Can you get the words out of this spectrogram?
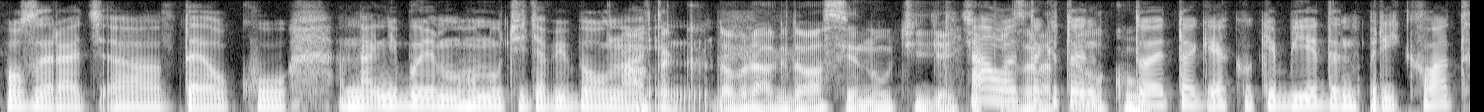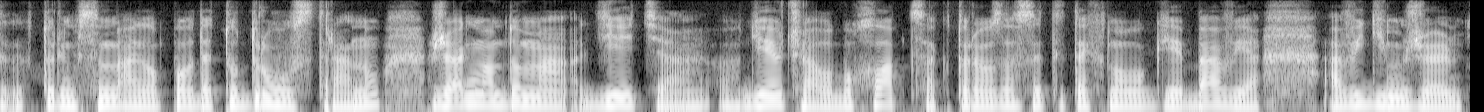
pozerať a, telku, nebudem ho nútiť, aby bol na... Ale tak dobré, a kto asi núti deti Ale tak to, je, telku? to je tak ako keby jeden príklad, ktorým som mal povedať tú druhú stranu, že ak mám doma dieťa, dievča alebo chlapca, ktorého zase tie technológie bavia a vidím, že a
